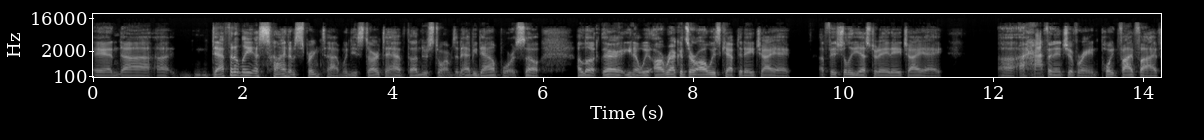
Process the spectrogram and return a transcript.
and uh, uh, definitely a sign of springtime when you start to have thunderstorms and heavy downpours. So, uh, look, there, you know, we our records are always kept at HIA. Officially, yesterday at HIA, uh, a half an inch of rain, 0.55.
